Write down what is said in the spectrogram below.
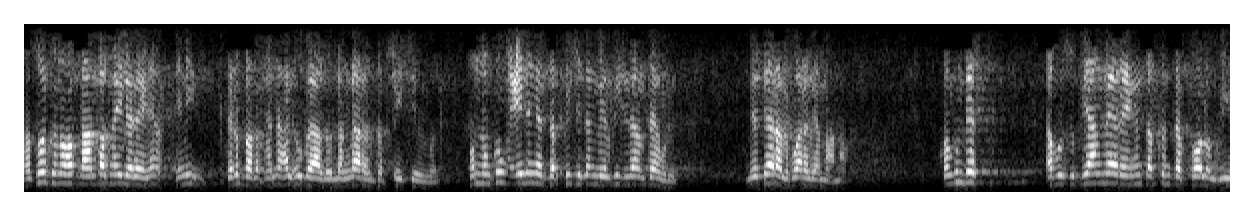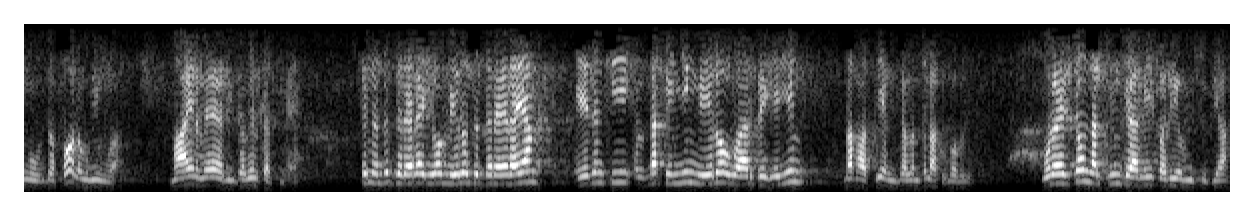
rasuulkana hor dhaamba maylare ini tira badan ana hal ogaado langlarag dabshay shi umankun ciidan dabkishidan meelkishidan ta uri meel dheer alku arage mana kalkun bes abu sufyaan meere dabkan dabkoolon win dabkoolon win wa maayn ma gabilkas ma silan da dareera yo meelo da dareerayan ciidankii dhakinyin meelo waardayayin dhakasiyan galantalakubabli qurayshon laakiin gaami fadiyo abi sufyaan.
